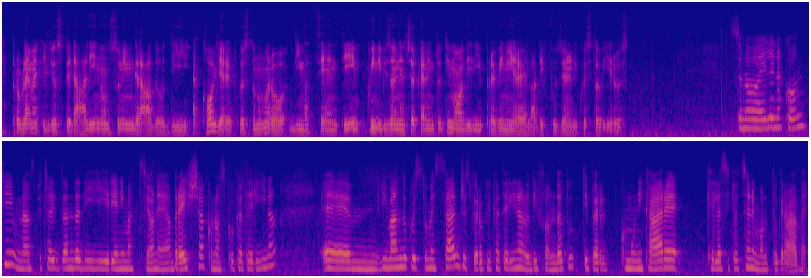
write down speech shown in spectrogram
Il problema è che gli ospedali non sono in grado di accogliere questo numero di pazienti quindi bisogna cercare in tutti i modi di prevenire la diffusione di questo virus. Sono Elena Conti, una specializzanda di rianimazione a Brescia, conosco Caterina. Eh, vi mando questo messaggio e spero che Caterina lo diffonda a tutti per comunicare che la situazione è molto grave.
